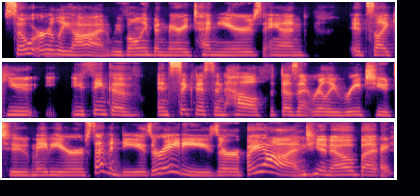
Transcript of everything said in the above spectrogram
so mm. early on. We've only been married 10 years and it's like you you think of in sickness and health it doesn't really reach you to maybe your 70s or 80s or beyond you know but right.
